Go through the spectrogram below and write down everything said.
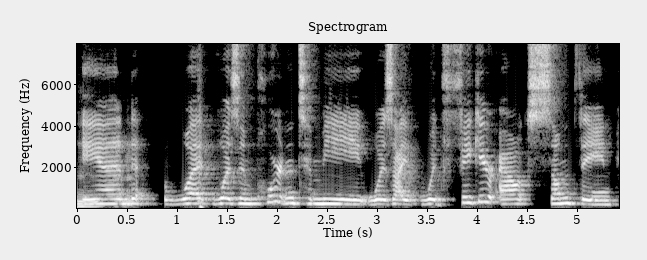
Mm-hmm. And what was important to me was I would figure out something.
